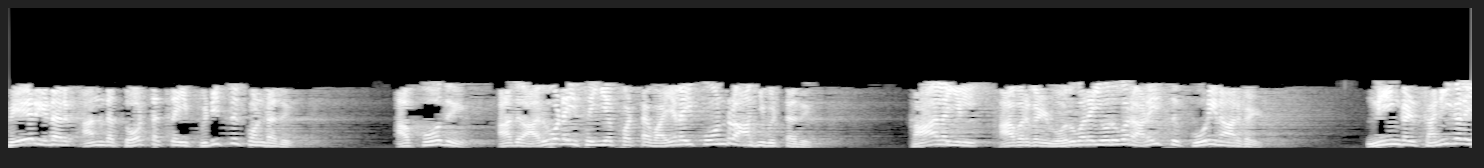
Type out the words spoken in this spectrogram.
பேரிடர் அந்த தோட்டத்தை பிடித்துக் கொண்டது. அப்போது அது அறுவடை செய்யப்பட்ட வயலை போன்று ஆகிவிட்டது. காலையில் அவர்கள் ஒருவரையொருவர் அழைத்து கூறினார்கள். நீங்கள் கனிகளை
